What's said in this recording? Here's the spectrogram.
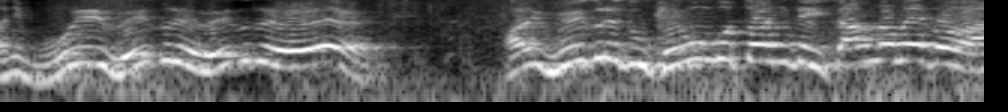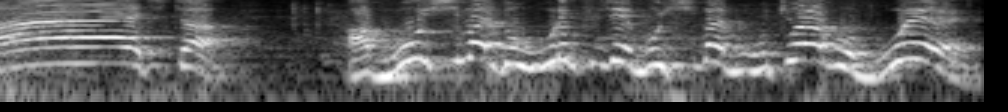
아니, 뭐해, 왜 그래, 왜 그래. 아니, 왜 그래, 너 갱온 것도 아닌데, 이 쌍놈애가. 아, 진짜. 아, 뭐, 씨발, 너 오랩 주제에, 뭐, 씨발, 뭐, 어쩌라고, 뭐해.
